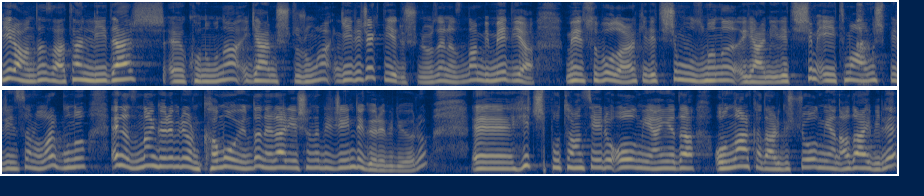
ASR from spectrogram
bir anda zaten lider e, konumuna gelmiş duruma gelecek diye düşünüyoruz. En azından bir medya mensubu olarak, iletişim uzmanı yani iletişim eğitimi almış bir insan olarak bunu en azından görebiliyorum. Kamuoyunda neler yaşanabileceğini de görebiliyorum. Ee, hiç potansiyeli olmayan ya da onlar kadar güçlü olmayan aday bile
